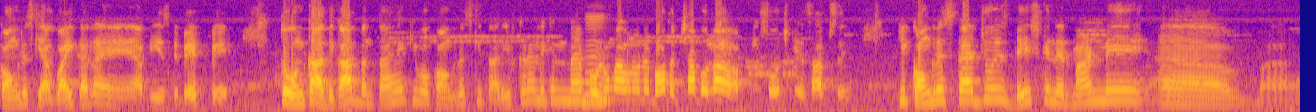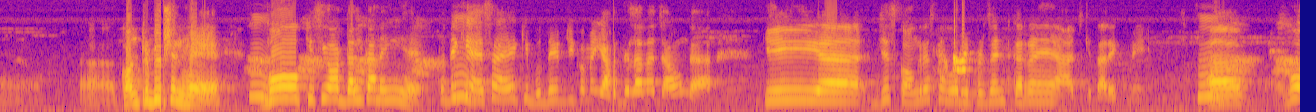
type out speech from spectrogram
कांग्रेस की अगुवाई कर रहे हैं अभी इस डिबेट पे तो उनका अधिकार बनता है कि वो कांग्रेस की तारीफ़ करें लेकिन मैं हम्म। बोलूँगा उन्होंने बहुत अच्छा बोला अपनी सोच के हिसाब से कि कांग्रेस का जो इस देश के निर्माण में कंट्रीब्यूशन है हम्म। वो किसी और दल का नहीं है तो देखिए हम्म। ऐसा है कि बुद्धेव जी को मैं याद दिलाना चाहूँगा कि जिस कांग्रेस में वो रिप्रेजेंट कर रहे हैं आज की तारीख में हम्म। वो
